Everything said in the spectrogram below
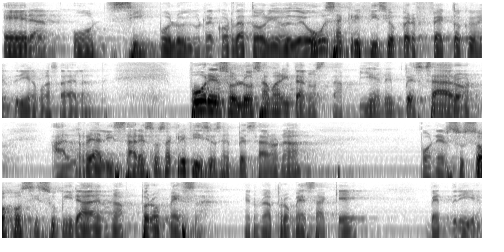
eran un símbolo y un recordatorio de un sacrificio perfecto que vendría más adelante. Por eso los samaritanos también empezaron, al realizar esos sacrificios, empezaron a poner sus ojos y su mirada en una promesa, en una promesa que vendría.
